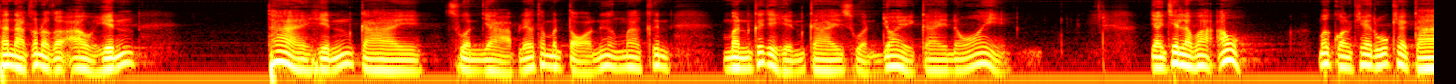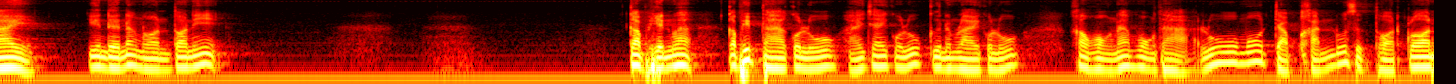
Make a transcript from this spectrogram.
ถ้าหนักก็หน่อยก็เอาเห็น ถ้าเห็นกายส่วนหยาบแล้วถ้ามันต่อเนื่องมากขึ้น มันก็จะเห็นกายส่วนย่อยกายน้อย อย่างเช่นเราว่า เอา้า เมื่อก่อนแค่รู้แค่กาย ยืนเดินนั่งนอนตอนนี้ กับเห็นว่ากระพริบตาก็รู้ หายใจก็รู้กืนน้ำลายก็รู้ เข้าห้องน้ำห้องท่ารู้โมดจับขันรู้สึกถอดกรอน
